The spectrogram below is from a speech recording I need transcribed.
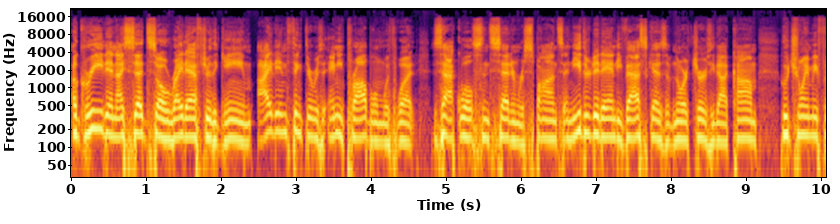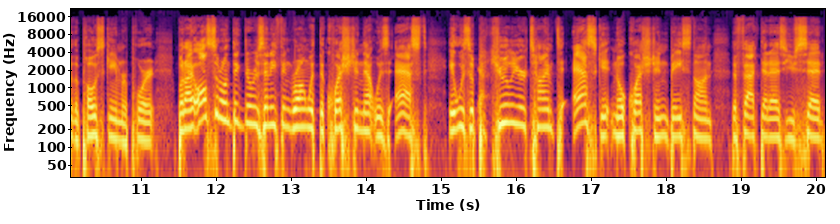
Agreed, and I said so right after the game. I didn't think there was any problem with what Zach Wilson said in response, and neither did Andy Vasquez of NorthJersey.com, who joined me for the post game report. But I also don't think there was anything wrong with the question that was asked. It was a peculiar time to ask it, no question, based on the fact that, as you said,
